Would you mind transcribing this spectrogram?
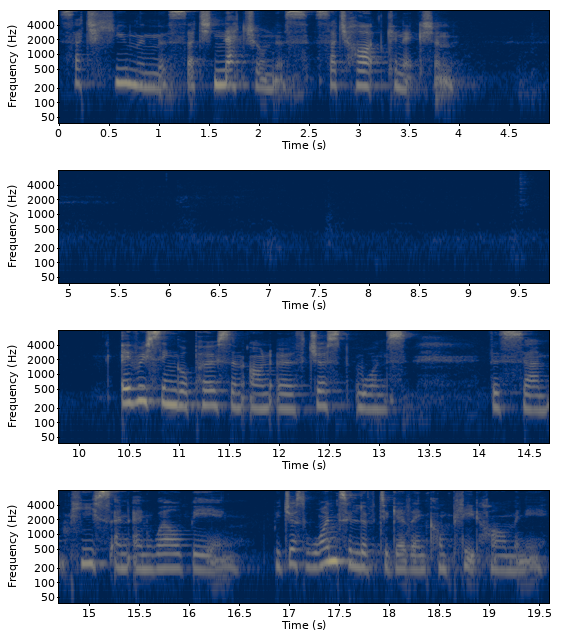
Such humanness, such naturalness, such heart connection. Every single person on earth just wants this um, peace and, and well being. We just want to live together in complete harmony.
